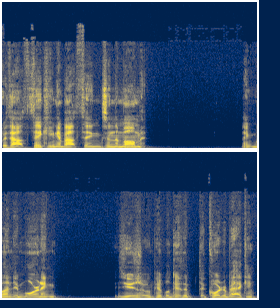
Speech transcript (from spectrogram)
without thinking about things in the moment. I think Monday morning is usually when people do the, the quarterbacking.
